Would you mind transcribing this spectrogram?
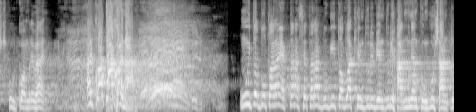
সুর কম রে ভাই। আর কথা কয় না। উই তো দোতারা একতারা সেতারা ডুগি তবলা খেন্দুরি বেন্দুরি হারমোনিয়াম কুঙ্গু শান্তু।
